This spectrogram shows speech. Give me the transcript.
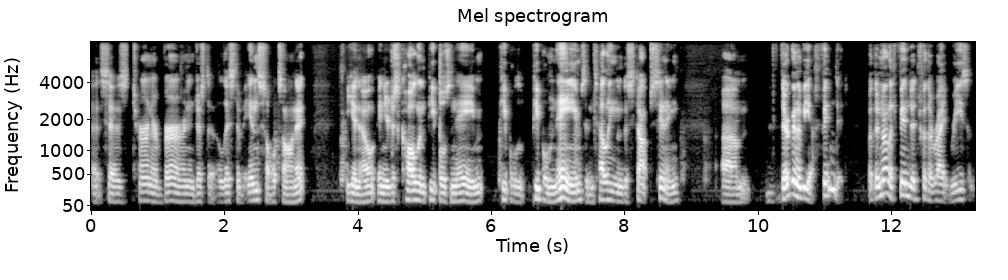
that says turn or burn and just a, a list of insults on it you know and you're just calling people's name people people names and telling them to stop sinning um, they're going to be offended but they're not offended for the right reason.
